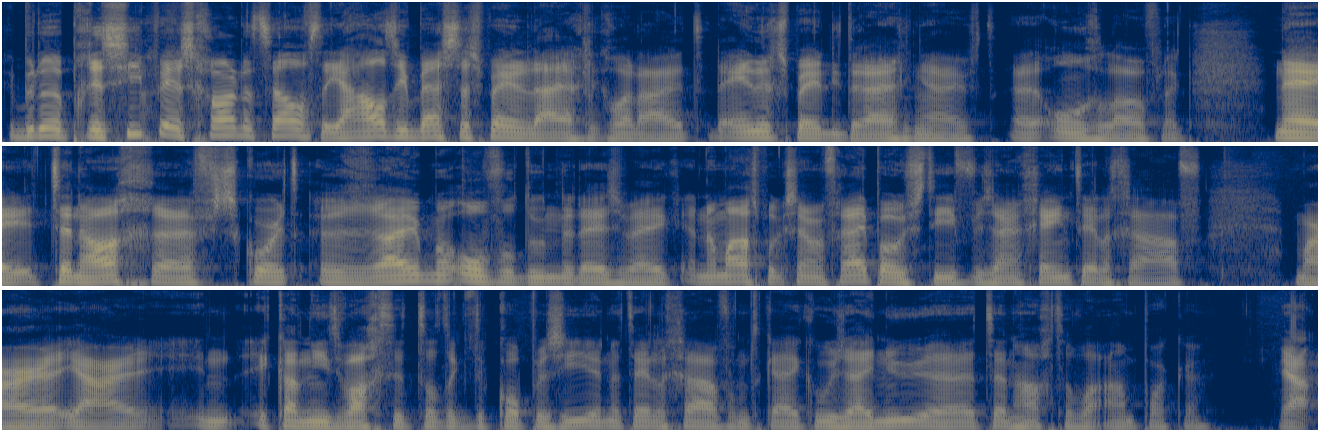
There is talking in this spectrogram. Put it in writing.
Ik bedoel, het principe is gewoon hetzelfde. Je haalt je beste speler er eigenlijk gewoon uit. De enige speler die dreiging heeft. Uh, ongelooflijk. Nee, Ten Hag scoort ruime onvoldoende deze week. En normaal gesproken zijn we vrij positief. We zijn geen Telegraaf. Maar ja, in, ik kan niet wachten tot ik de koppen zie in de Telegraaf... om te kijken hoe zij nu Ten Hag toch wel aanpakken. Ja,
